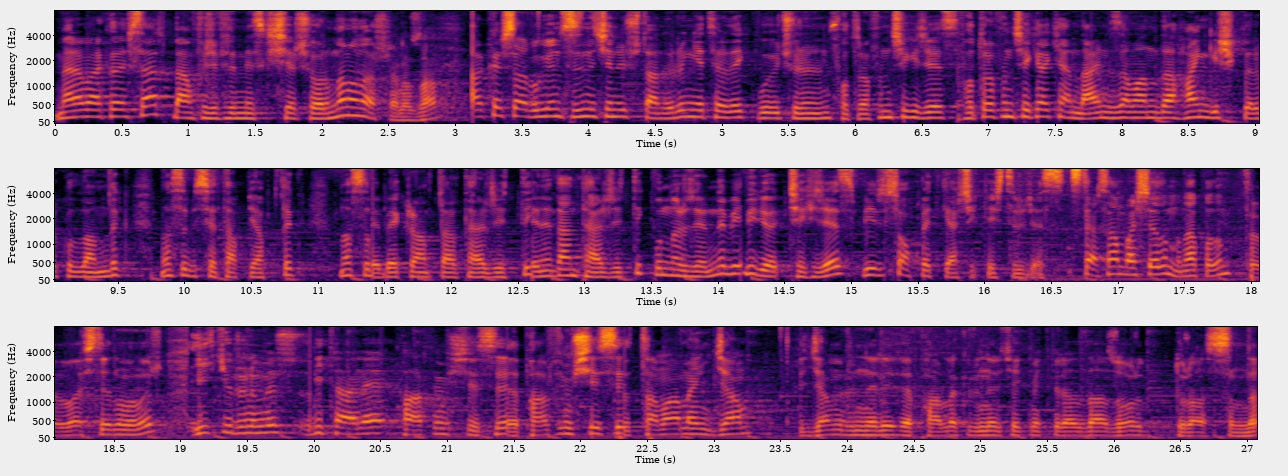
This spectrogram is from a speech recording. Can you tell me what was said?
Merhaba arkadaşlar, ben Fujifilm Eskişehir Showroom'dan Onur. Ben Ozan. Arkadaşlar bugün sizin için 3 tane ürün getirdik. Bu 3 ürünün fotoğrafını çekeceğiz. Fotoğrafını çekerken de aynı zamanda hangi ışıkları kullandık, nasıl bir setup yaptık, nasıl backgroundlar tercih ettik, neden tercih ettik bunlar üzerine bir video çekeceğiz, bir sohbet gerçekleştireceğiz. İstersen başlayalım mı, ne yapalım? Tabii başlayalım Onur. İlk ürünümüz bir tane parfüm şişesi. E, Parfüm şişesi tamamen cam. Cam ürünleri ve parlak ürünleri çekmek biraz daha zordur aslında.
